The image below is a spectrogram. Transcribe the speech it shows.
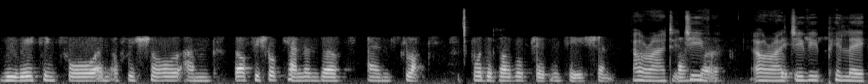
we're waiting for an official, um, the official calendar and slots for the verbal presentation. All right, G- All right, Jeevie Pillay,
